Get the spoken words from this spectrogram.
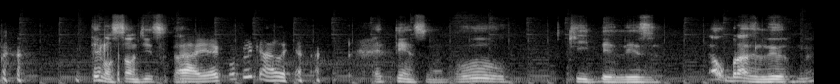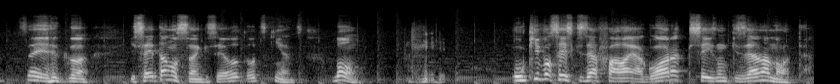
tem noção disso, cara? Aí é complicado. É tenso, mano. Oh, que beleza. É o brasileiro, né? Isso aí, isso aí tá no sangue, isso aí é outros 500. Bom, o que vocês quiserem falar agora, que vocês não quiserem, na nota.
